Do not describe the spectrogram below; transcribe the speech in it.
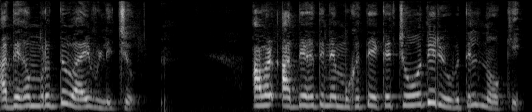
അദ്ദേഹം മൃദുവായി വിളിച്ചു. അവൾ അദ്ദേഹത്തിന്റെ മുഖത്തേക്ക് ചോദ്യരൂപത്തിൽ നോക്കി.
